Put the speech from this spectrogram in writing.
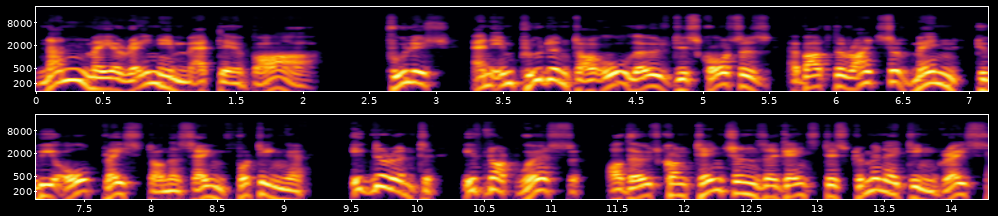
none may arraign him at their bar. Foolish and imprudent are all those discourses about the rights of men to be all placed on the same footing, Ignorant, if not worse, are those contentions against discriminating grace,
